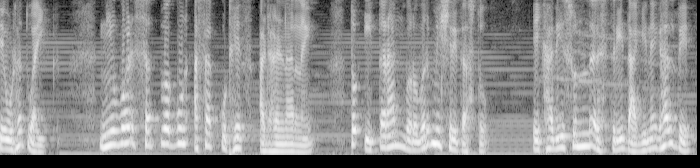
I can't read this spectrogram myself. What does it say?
तेवढं तू ऐक निव्वळ सत्वगुण असा कुठेच आढळणार नाही. तो इतरांबरोबर मिश्रित असतो. एखादी सुंदर स्त्री दागिने घालते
